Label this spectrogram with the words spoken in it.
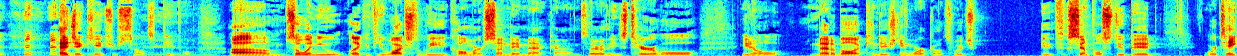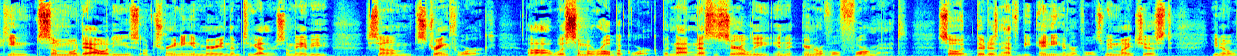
educate yourselves, people. Um, so when you like, if you watch, we call them our Sunday metcons. There are these terrible, you know, metabolic conditioning workouts, which if simple, stupid. We're taking some modalities of training and marrying them together. So maybe some strength work uh, with some aerobic work, but not necessarily in an interval format. So there doesn't have to be any intervals. We might just, you know,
